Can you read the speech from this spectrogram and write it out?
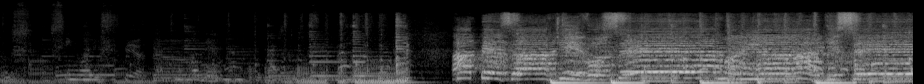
dos senhores no poder na autoridade do Brasil. Apesar de você, amanhã há de ser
